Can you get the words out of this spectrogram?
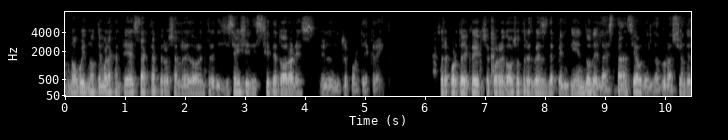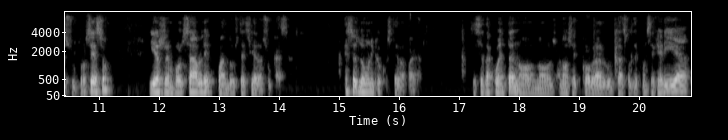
no, voy, no tengo la cantidad exacta, pero es alrededor entre 16 y 17 dólares el reporte de crédito. Ese reporte de crédito se corre dos o tres veces dependiendo de la estancia o de la duración de su proceso y es reembolsable cuando usted cierra su casa. Eso es lo único que usted va a pagar. Si se da cuenta, no, no, no se cobra los gastos de consejería,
